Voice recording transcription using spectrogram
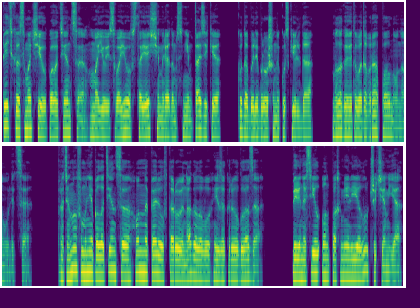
Петька смочил полотенце, мое и свое, в стоящем рядом с ним тазике, куда были брошены куски льда, благо этого добра полно на улице. Протянув мне полотенце, он напялил вторую на голову и закрыл глаза. Переносил он похмелье лучше, чем я,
